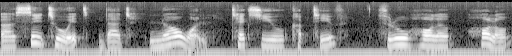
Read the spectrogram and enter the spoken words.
uh, see to it that no one takes you captive through hollow hollow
